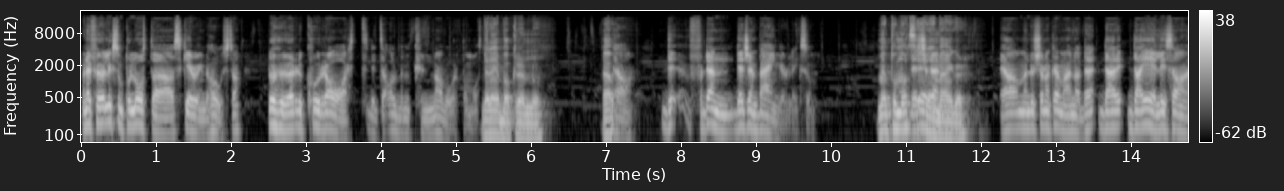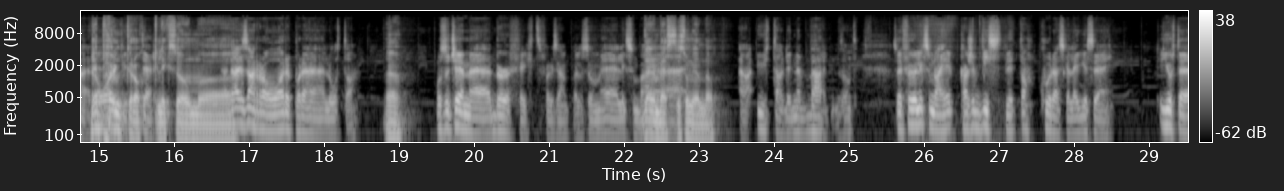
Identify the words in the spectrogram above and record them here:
Men jeg føler liksom på låta 'Scaring the Host', da Da hører du hvor rart dette albumet kunne ha vært, på en måte. Den er i bakgrunnen nå. Ja. Ja. Det, for den Det er ikke en banger, liksom. Men på en måte Det er er det en banger. Ja, men du skjønner hva jeg mener. De, de, de er litt sånn Det er punkrock, liksom. Og, De er litt sånn rare på den låta. ja. Og så kommer Perfect, for eksempel, som er liksom bare Det er den beste sungen, da. ja, ut av denne verden. sant? Så jeg føler liksom de har kanskje visst litt da, hvor de skal legge seg. Gjort det,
